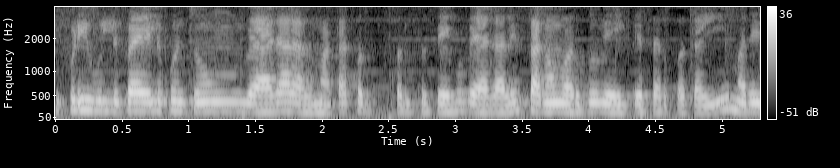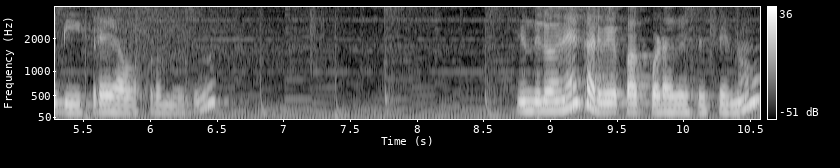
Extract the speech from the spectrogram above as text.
ఇప్పుడు ఈ ఉల్లిపాయలు కొంచెం వేగాలి అనమాట కొంతసేపు వేగాలి. సగం వరకు వేగితే సరిపోతాయి. మరి డీప్ ఫ్రై అవసరం లేదు. ఇందులోనే కరివేపాకు కూడా వేసేసాను.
